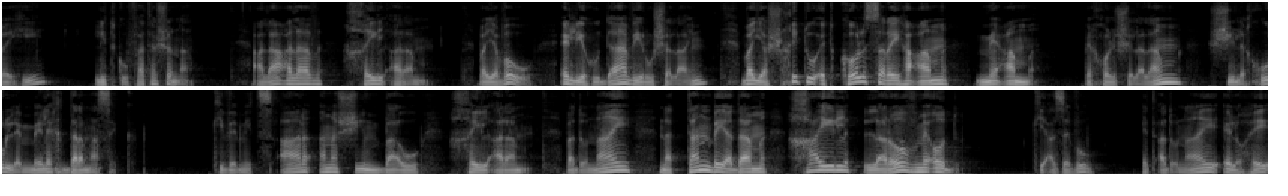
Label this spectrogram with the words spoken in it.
ויהי לתקופת השנה, עלה עליו חיל ארם, ויבואו אל יהודה וירושלים, וישחיתו את כל שרי העם מעם, וכל שללם שילחו למלך דרמסק. כי במצער אנשים באו חיל ארם, ואדוני נתן בידם חיל לרוב מאוד, כי עזבו את אדוני אלוהי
